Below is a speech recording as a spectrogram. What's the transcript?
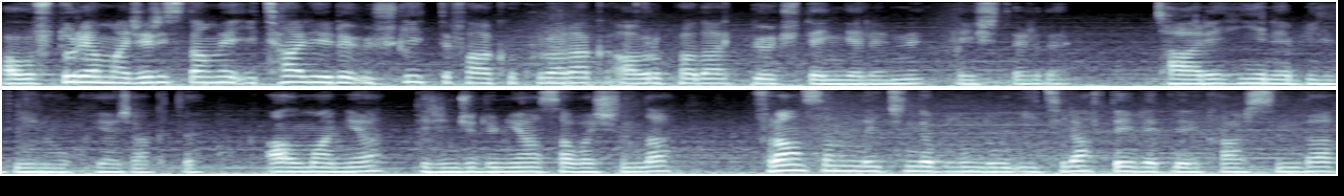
Avusturya, Macaristan ve İtalya ile üçlü ittifakı kurarak Avrupa'da göç dengelerini değiştirdi. Tarih yine bildiğini okuyacaktı. Almanya 1. Dünya Savaşı'nda Fransa'nın da içinde bulunduğu itilaf devletleri karşısında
